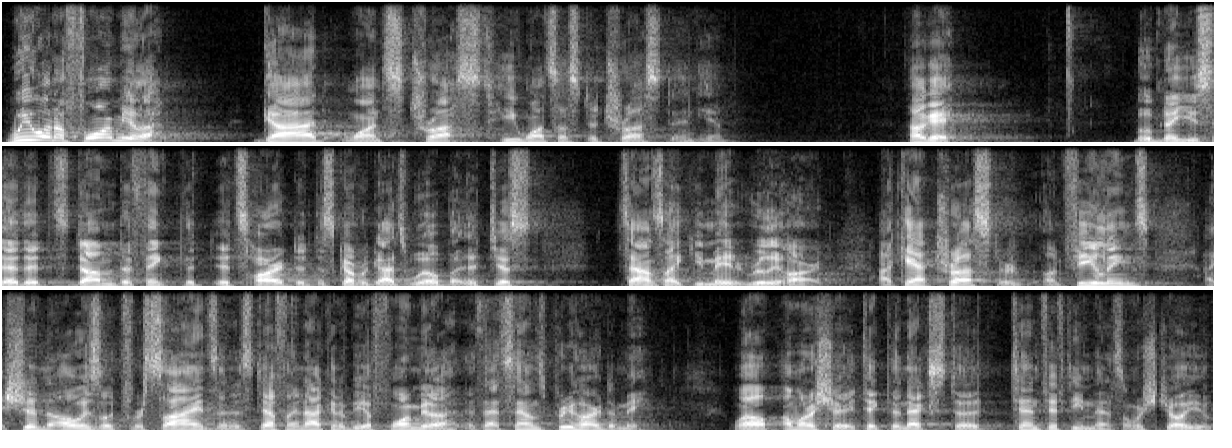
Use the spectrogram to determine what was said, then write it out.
We want a formula. God wants trust. He wants us to trust in Him. Okay. Bubna, you said it's dumb to think that it's hard to discover God's will, but it just Sounds like you made it really hard. I can't trust or, on feelings. I shouldn't always look for signs, and it's definitely not going to be a formula. If that sounds pretty hard to me, well, I want to show you. Take the next uh, 10, 15 minutes. I want to show you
